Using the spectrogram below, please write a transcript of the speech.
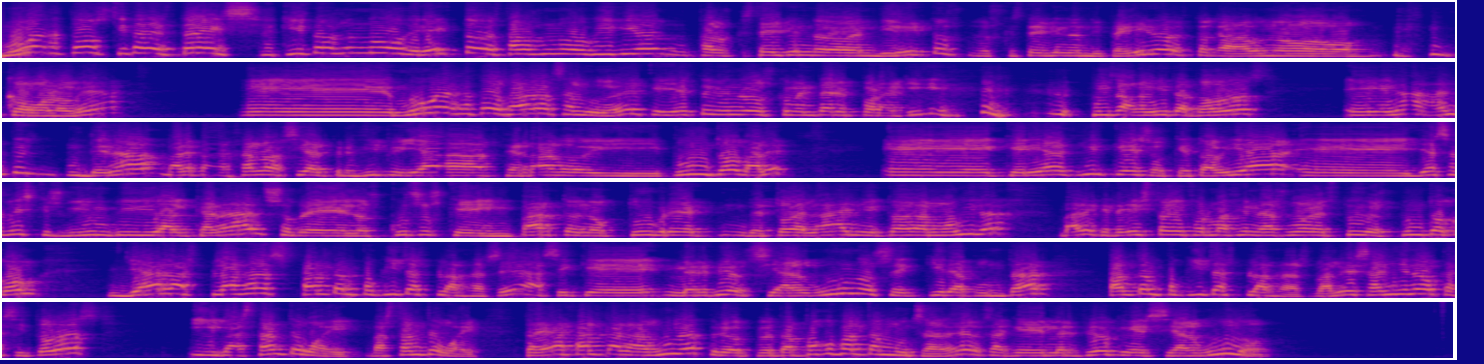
Muy buenas a todos, ¿qué tal estáis? Aquí estamos en un nuevo directo, estamos en un nuevo vídeo, para los que estáis viendo en directos, los que estáis viendo en diferido, esto cada uno como lo vea. Eh, muy buenas a todos, ahora saludo, eh, que ya estoy viendo los comentarios por aquí. un saludito a todos. Eh, nada, antes de nada, ¿vale? Para dejarlo así al principio ya cerrado y punto, ¿vale? Eh, quería decir que eso, que todavía eh, ya sabéis que subí un vídeo al canal sobre los cursos que imparto en octubre de todo el año y toda la movida, ¿vale? Que tenéis toda la información en asworldstudios.com ya las plazas, faltan poquitas plazas, ¿eh? Así que me refiero, si alguno se quiere apuntar, faltan poquitas plazas, ¿vale? Se han llenado casi todas y bastante guay, bastante guay. Todavía faltan algunas, pero, pero tampoco faltan muchas, ¿eh? O sea que me refiero que si alguno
